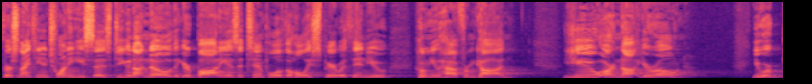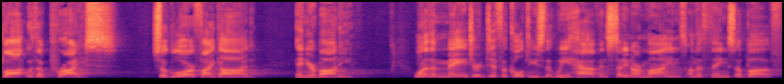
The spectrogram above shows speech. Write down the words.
verse 19 and 20. He says, Do you not know that your body is a temple of the Holy Spirit within you, whom you have from God? You are not your own. You were bought with a price. So glorify God in your body. One of the major difficulties that we have in setting our minds on the things above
